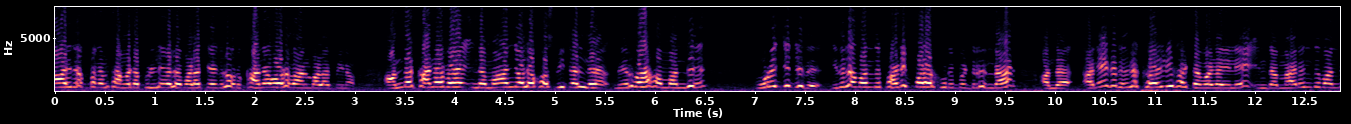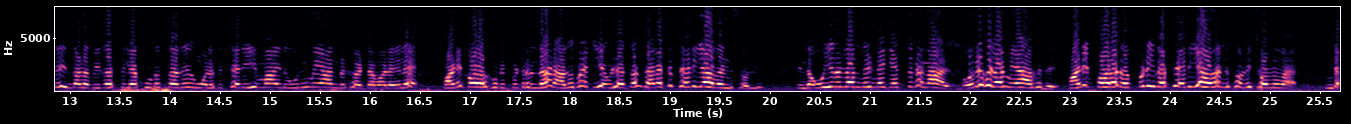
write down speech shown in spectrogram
தாய் தப்பனும் தங்களோட பிள்ளைகளை வளர்க்கைகள் ஒரு கனவோடு தான் வளர்ப்பினோம். அந்த கனவை இந்த மாஞ்சோல ஹாஸ்பிட்டல்ல நிர்வாகம் வந்து முறிச்சிட்டுது இதுல வந்து படிப்பாளர் குறிப்பிட்டிருந்தார். அந்த அநேக இதுல கேள்வி கேட்ட வேளையிலே இந்த மருந்து வந்து இந்த விதத்திலே கொடுத்தது உங்களுக்கு தெரியுமா? இது உண்மையா என்று கேட்ட வேளையிலே பணிப்பாளர் குறிப்பிட்டிருந்தார். அது பற்றிய விளக்கம் தனக்கு தெரியாதுன்னு சொல்லி. இந்த உயிரிழந்து இன்னைக்கு எத்தனை நாள்? ஒரு கிழமை ஆகுது. பணிப்பாளர் எப்படி இதை தெரியாதுன்னு சொல்லி சொல்லுவார். இந்த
